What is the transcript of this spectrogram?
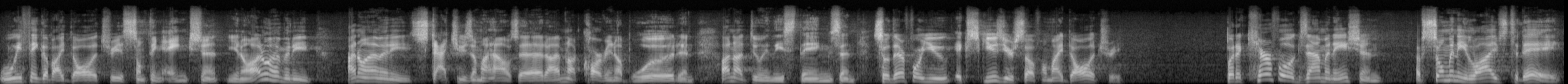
we think of idolatry as something ancient. You know, I don't have any I don't have any statues in my house, Ed. I'm not carving up wood and I'm not doing these things. And so, therefore, you excuse yourself from idolatry. But a careful examination of so many lives today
